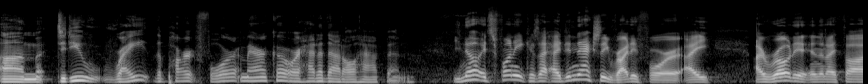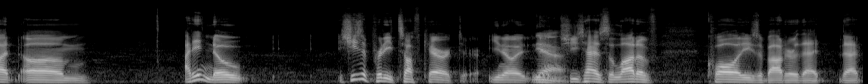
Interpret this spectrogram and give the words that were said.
Um, did you write the part for America, or how did that all happen? You know, it's funny because I, I didn't actually write it for her. I I wrote it and then I thought um, I didn't know she's a pretty tough character. You know, Yeah. she has a lot of qualities about her that that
